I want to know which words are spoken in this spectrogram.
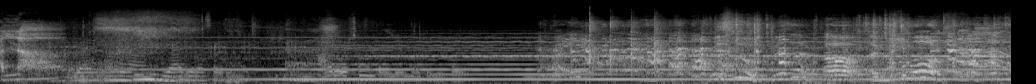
Allah. Vishnu, Vishnu, uh, I'm too old.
